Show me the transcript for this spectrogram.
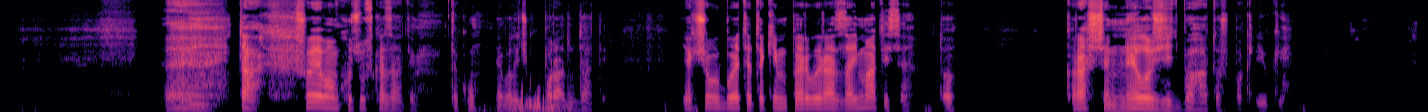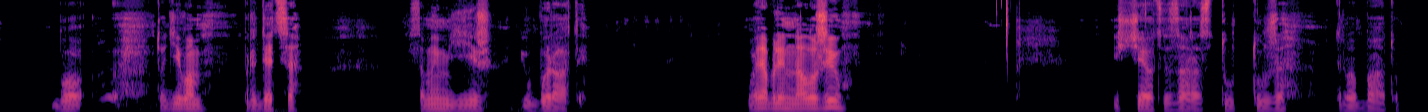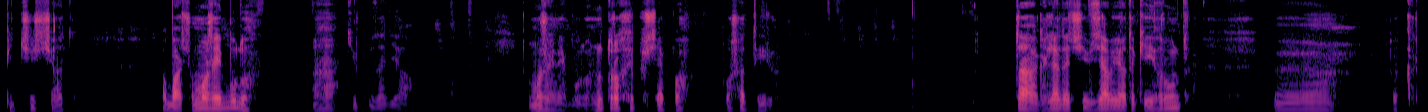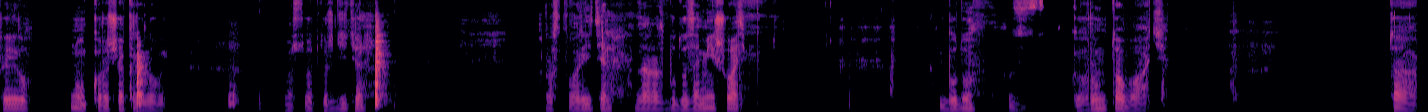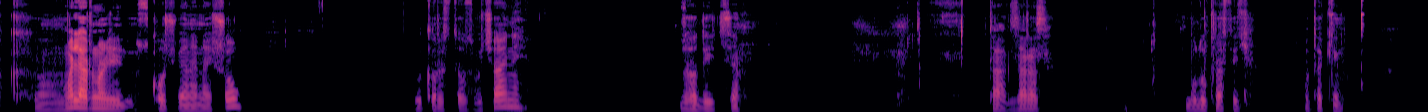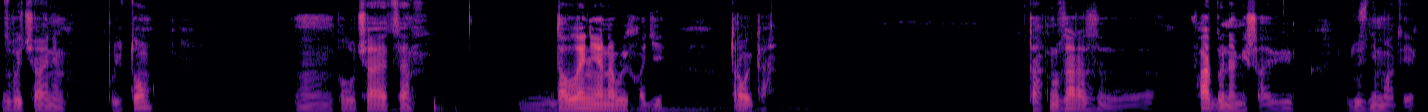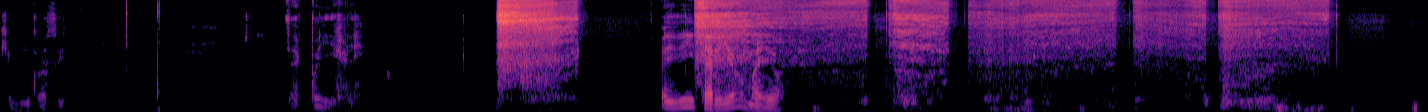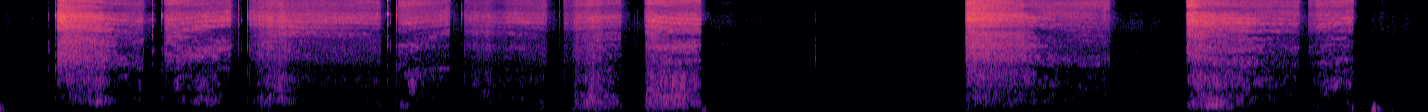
Так, що я вам хочу сказати? Таку невеличку пораду дати. Якщо ви будете таким перший раз займатися, то краще не ложіть багато шпаклівки. Бо тоді вам прийдеться самим її ж і вбирати. Бо я, блін, наложив. І ще оце зараз тут дуже треба багато підчищати. Побачу, може і буду. Ага, тірку заділав. Може і не буду. Ну трохи ще по, пошатирю. Так, глядачі, взяв я такий ґрунт. Е, акрил. Ну, коротше, акриловий. Ось утвердитель. Розтворитель. Зараз буду замішувати. І буду ґрунтувати. Так, е, малярного скотчу я не знайшов. Використав звичайний. Згодиться. Так, зараз буду красити отаким звичайним пультом. Получається давлення на виході тройка. Так, ну зараз е, фарби намішаю і буду знімати, як я буду красити. Так, поїхали. Ой, вітер, йо-моє.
